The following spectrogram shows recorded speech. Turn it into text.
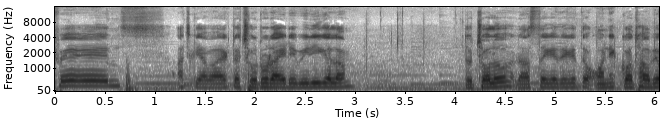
ফ্রেন্ডস, আজকে আবার একটা ছোট রাইডে বেরিয়ে গেলাম। তো চলো, রাস্তায় গেতে গেতে অনেক কথা হবে,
